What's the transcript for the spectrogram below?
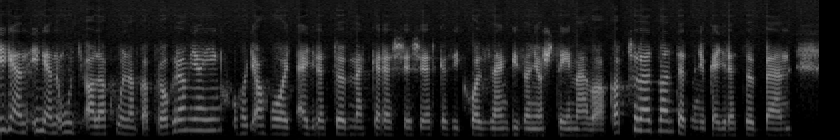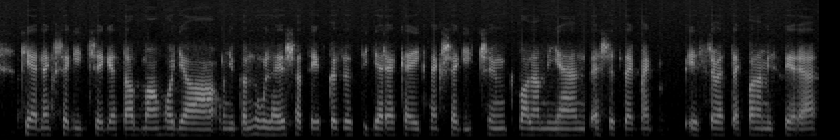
Igen, igen, úgy alakulnak a programjaink, hogy ahogy egyre több megkeresés érkezik hozzánk bizonyos témával kapcsolatban, tehát mondjuk egyre többen kérnek segítséget abban, hogy a, mondjuk a 0 és 6 év közötti gyerekeiknek segítsünk valamilyen, esetleg meg észrevettek valamiféle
